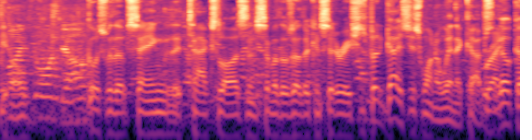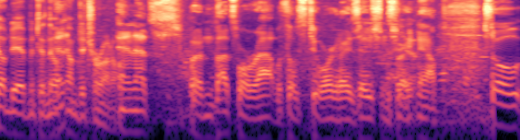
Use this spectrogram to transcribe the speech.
you know, goes without saying the tax laws and some of those other considerations. But guys just want to win the cup, so right. they'll come to Edmonton, they'll and, come to Toronto, and that's and that's where we're at with those two organizations right yeah. now. So,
